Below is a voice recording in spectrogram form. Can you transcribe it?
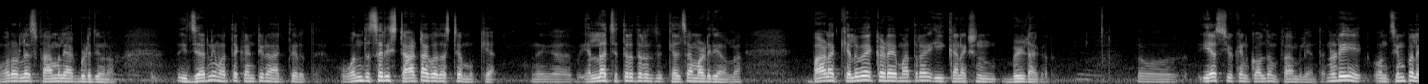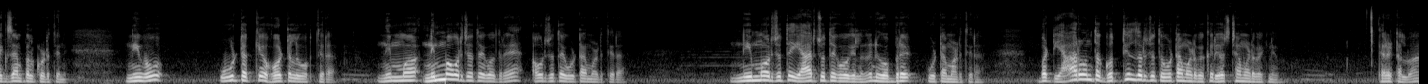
ಮೋರಲೆಸ್ ಫ್ಯಾಮಿಲಿ ಆಗಿಬಿಡ್ತೀವಿ ನಾವು. ಈ ಜರ್ನಿ ಮತ್ತೆ ಕಂಟಿನ್ಯೂ ಆಗ್ತಿರುತ್ತೆ ಒಂದು ಸರಿ ಸ್ಟಾರ್ಟ್ ಆಗೋದಷ್ಟೇ ಮುಖ್ಯ. ಈಗ ಎಲ್ಲ ಚಿತ್ರದ ಕೆಲಸ ಮಾಡಿದ್ದೀವಲ್ಲ ಭಾಳ ಕೆಲವೇ ಕಡೆ ಮಾತ್ರ ಈ ಕನೆಕ್ಷನ್ ಬಿಲ್ಡ್ ಆಗೋದು. So yes you can call them family ಅಂತ. ನೋಡಿ, ಒಂದು ಸಿಂಪಲ್ ಎಕ್ಸಾಂಪಲ್ ಕೊಡ್ತೀನಿ. ನೀವು ಊಟಕ್ಕೆ ಹೋಟೆಲ್ಗೆ ಹೋಗ್ತೀರಾ. ನಿಮ್ಮ, ನಿಮ್ಮವ್ರ ಜೊತೆಗೆ ಹೋದರೆ ಅವ್ರ ಜೊತೆ ಊಟ ಮಾಡ್ತೀರಾ. ನಿಮ್ಮವ್ರ ಜೊತೆ ಯಾರ ಜೊತೆಗೆ ಹೋಗಿಲ್ಲ ಅಂದರೆ ನೀವು ಒಬ್ಬರೇ ಊಟ ಮಾಡ್ತೀರಾ? ಬಟ್ ಯಾರು ಅಂತ ಗೊತ್ತಿಲ್ಲದ್ರ ಜೊತೆ ಊಟ ಮಾಡ್ಬೇಕಾದ್ರೆ ಯೋಚನೆ ಮಾಡ್ಬೇಕು ನೀವು. ಕರೆಕ್ಟ್ ಅಲ್ವಾ?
